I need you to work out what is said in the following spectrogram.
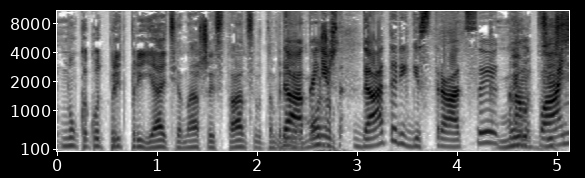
ну какое-то предприятие нашей станции, вот, например, Да, можем- конечно. Дата регистрации Мы вот компании.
